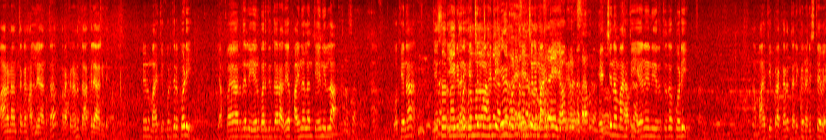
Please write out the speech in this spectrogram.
ಮಾರಣಾಂತಕ ಹಲ್ಲೆ ಅಂತ ಪ್ರಕರಣ ದಾಖಲೆ ಆಗಿದೆ. ಏನು ಮಾಹಿತಿ ಕೊಡ್ತೀರಾ? ಕೊಡಿ. ಎಫ್ ಐ ಆರ್ದಲ್ಲಿ ಏನು ಬರೆದಿದ್ದಾರೆ? ಅದೇ ಫೈನಲ್ ಅಂತ ಏನಿಲ್ಲ. ಓಕೆನಾ ಹೆಚ್ಚಿನ ಮಾಹಿತಿ ಹೆಚ್ಚಿನ ಮಾಹಿತಿ ಹೆಚ್ಚಿನ ಮಾಹಿತಿ ಏನೇನು ಇರುತ್ತದೋ ಕೊಡಿ. ಆ ಮಾಹಿತಿ ಪ್ರಕಾರ ತನಿಖೆ ನಡೆಸ್ತೇವೆ.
